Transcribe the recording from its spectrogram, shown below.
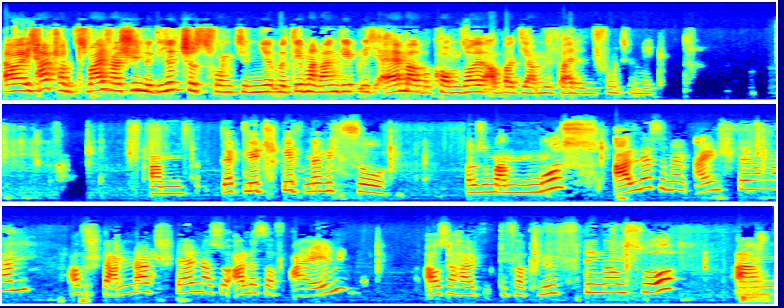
Aber ich habe schon zwei verschiedene Glitches funktioniert, mit denen man angeblich Amber bekommen soll, aber die haben beide nicht funktioniert. Ähm, der Glitch geht nämlich so. Also man muss alles in den Einstellungen auf Standard stellen, also alles auf ein, außer halt die Verknüpfdinger und so. Ähm,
